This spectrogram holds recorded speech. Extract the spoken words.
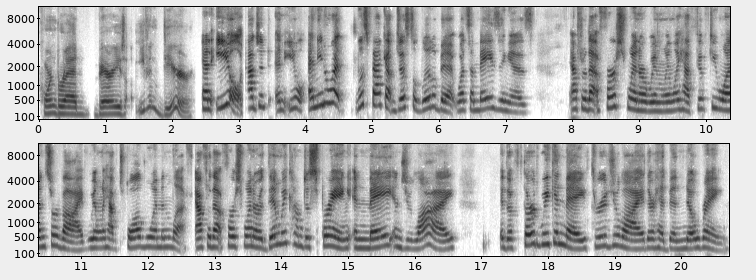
cornbread, berries, even deer. And eel, imagine an eel. And you know what? Let's back up just a little bit. What's amazing is after that first winter, when we only have 51 survive, we only have 12 women left. After that first winter, then we come to spring in May and July. In the third week in May through July, there had been no rain.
